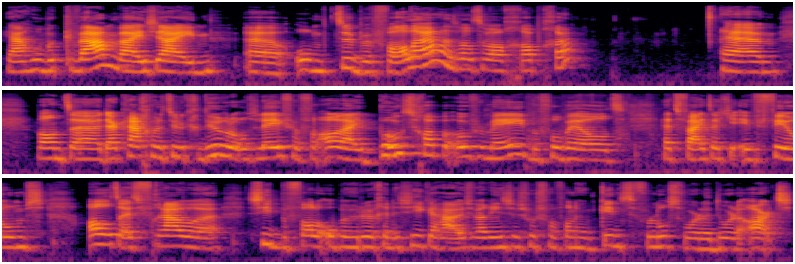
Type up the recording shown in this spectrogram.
ja, hoe bekwaam wij zijn uh, om te bevallen. Dat is altijd wel grappig. Um, want uh, daar krijgen we natuurlijk gedurende ons leven van allerlei boodschappen over mee. Bijvoorbeeld het feit dat je in films altijd vrouwen ziet bevallen op hun rug in een ziekenhuis, waarin ze een soort van van hun kind verlost worden door de arts.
